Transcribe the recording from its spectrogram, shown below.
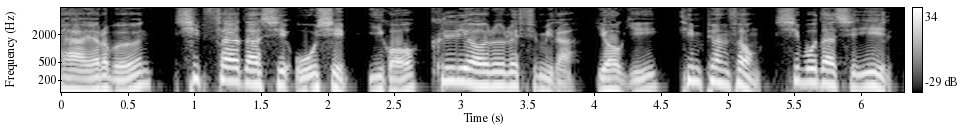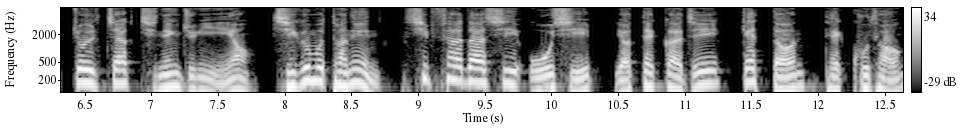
자, 여러분. 14-50 이거 클리어를 했습니다. 여기 팀 편성 15-1 쫄짝 진행 중이에요. 지금부터는 14-50 여태까지 깼던 덱 구성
